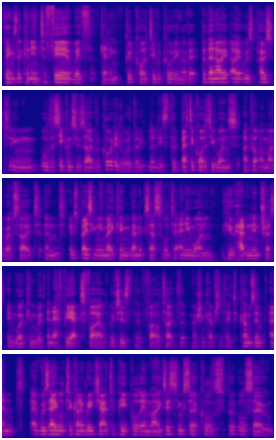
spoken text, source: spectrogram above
things that can interfere with getting good quality recording of it. But then I, I was posting all the sequences I recorded, or the, at least the better quality ones I put on my website. And it was basically making them accessible to anyone who had an interest in working with an FBX file, which is the file type that motion capture data comes in. And I was able to kind of reach out to people in my existing circles, but also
